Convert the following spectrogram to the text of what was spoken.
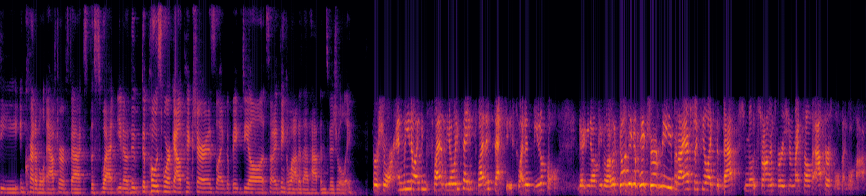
the incredible after effects the sweat you know the, the post workout picture is like a big deal so i think a lot of that happens visually for sure. And you know, I think sweat. We always say sweat is sexy. Sweat is beautiful. You know, people are like, "Don't take a picture of me," but I actually feel like the best, most strongest version of myself after a Soul Cycle class.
